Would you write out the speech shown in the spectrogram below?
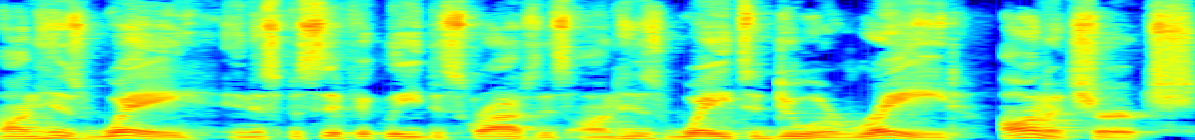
on his way, and it specifically describes this, on his way to do a raid on a church,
